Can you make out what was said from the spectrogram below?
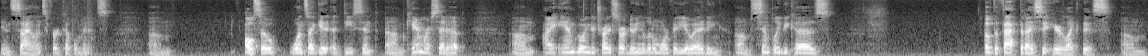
in silence for a couple minutes. Um, also, once I get a decent um, camera set up, Um, I am going to try to start doing a little more video editing um, simply because of the fact that I sit here like this. Um,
